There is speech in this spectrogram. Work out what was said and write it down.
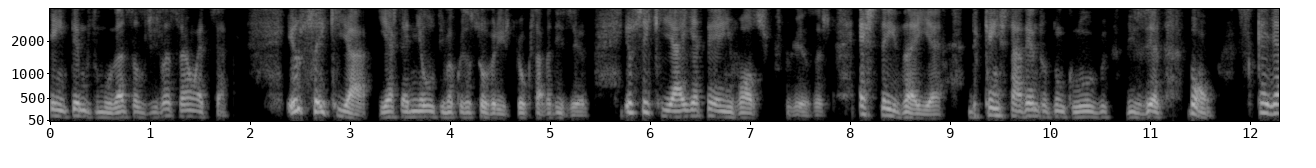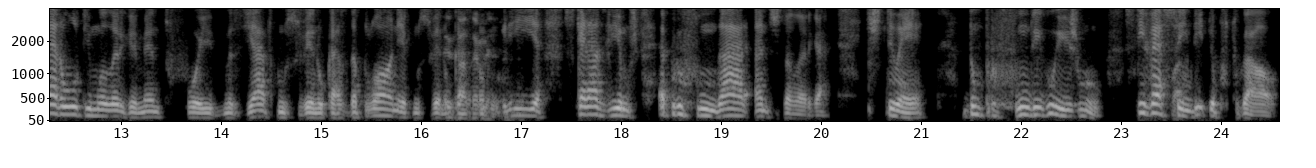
em termos de mudança de legislação, etc. Eu sei que há, e esta é a minha última coisa sobre isto que eu gostava de dizer, eu sei que há, e até em vozes portuguesas, esta ideia de quem está dentro de um clube dizer, bom, se calhar o último alargamento foi demasiado, como se vê no caso da Polónia, como se vê no Exatamente. caso da Hungria, se calhar devíamos aprofundar antes de alargar. Isto é de um profundo egoísmo. Se tivessem claro. dito a Portugal,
